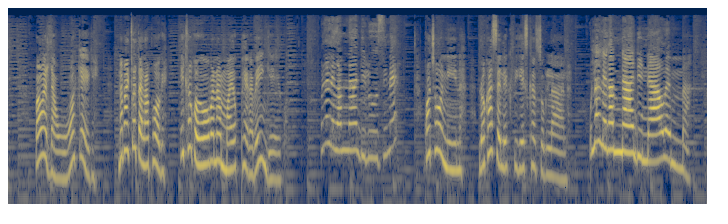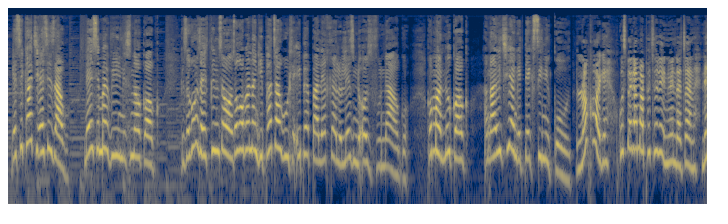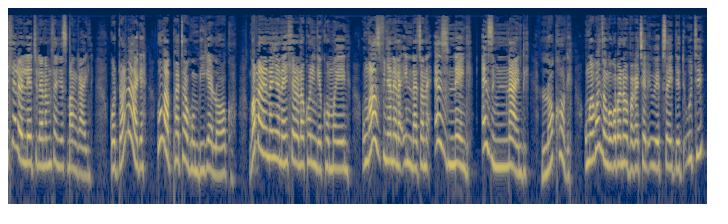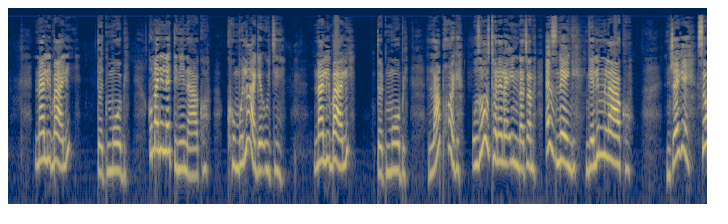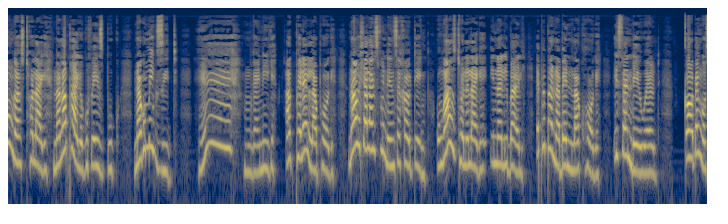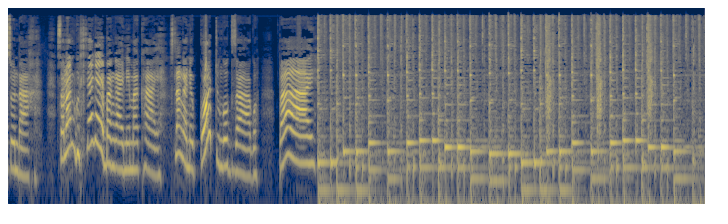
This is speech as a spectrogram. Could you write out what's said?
bawadla woke-ke nabaceda lapho-ke itlhogo yokobana mma yokupheka beyingekho ulale kamnandi lusi ne kwatsho nina lokho asele kufike isikhathi sokulala ulale kamnandi nawe ma ngesikhathi esizako neyisemavini sinogogo ngizokwenza isiqiniseko sokubana ngiphatha kuhle iphepha lerhelo lezinto ozifunako komani ugogo angalithiya ngeteksini godi lokho-ke kusibeka amaphethelweni wendatshana nehlelo lethu lanamhlanje sibangayini kodwana-ke kungakuphatha kumbi-ke lokho ngomana nanyana ihlelo lakho lingekhomoyeni ungazifunyanela iindatshana eziningi ezimnandi lokho-ke ungakwenza ngokobana uvakatshela iwebhsayithi ethi uthi nalimali mobi kumaliledini nakho khumbula-ke uthi nalibali mobi lapho-ke uzozitholela iindatshana eziningi ngelimi lakho nje-ke sewungasithola-ke nalapha-ke kufacebook nakumixit he mnganike akupheleli lapho-ke na uhlala esifundeni serhawuteng ungazitholela-ke inalibali ephephanabeni lakho-ke isunday world qobe ngosondarha salani kuhleke bangane emakhaya sihlangane godu ngokuzako bye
